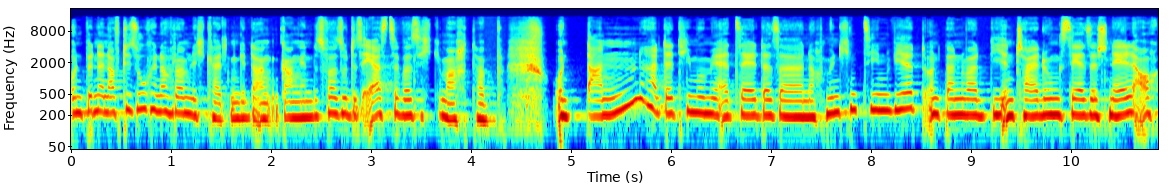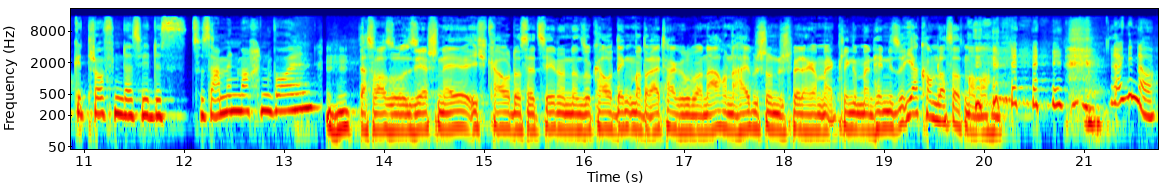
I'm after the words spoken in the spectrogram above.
und bin dann auf die Suche nach Räumlichkeiten gegangen. Das war so das Erste, was ich gemacht habe. Und dann hat der Timo mir erzählt, dass er nach München ziehen wird. Und dann war die Entscheidung sehr, sehr schnell auch getroffen, dass wir das zusammen machen wollen. Mhm. Das war so sehr schnell. Ich Caro das erzählen und dann so, Caro, denk mal drei Tage drüber nach und eine halbe Stunde später klingelt mein Handy so, ja komm, lass das mal machen. ja, genau.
